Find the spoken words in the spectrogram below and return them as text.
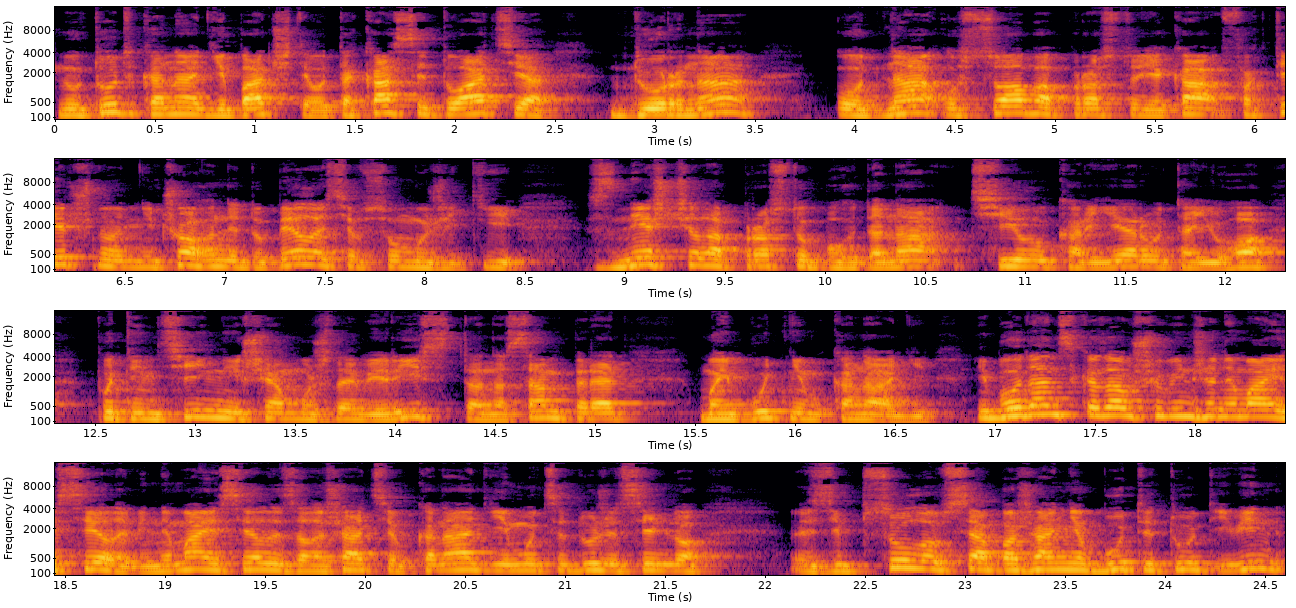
Ну тут в Канаді, бачите, отака ситуація дурна. Одна особа, просто яка фактично нічого не добилася в своєму житті, знищила просто Богдана цілу кар'єру та його потенційний ще можливий ріст та насамперед майбутнє в Канаді. І Богдан сказав, що він же не має сили. Він не має сили залишатися в Канаді. Йому це дуже сильно зіпсуло все бажання бути тут, і він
